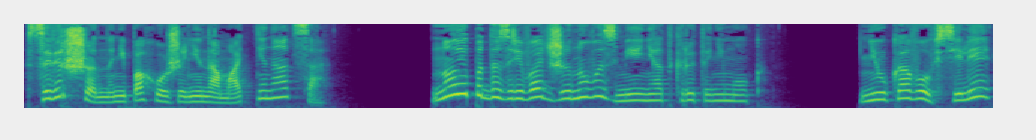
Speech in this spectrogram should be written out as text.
совершенно не похожий ни на мать, ни на отца. Но и подозревать жену в измене открыто не мог. Ни у кого в селе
